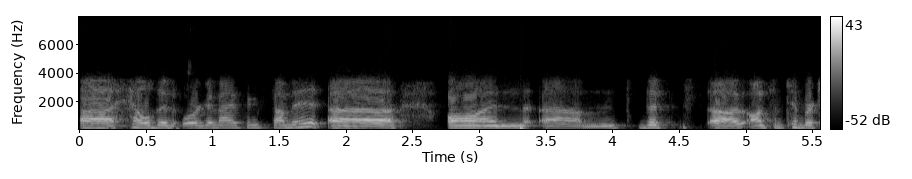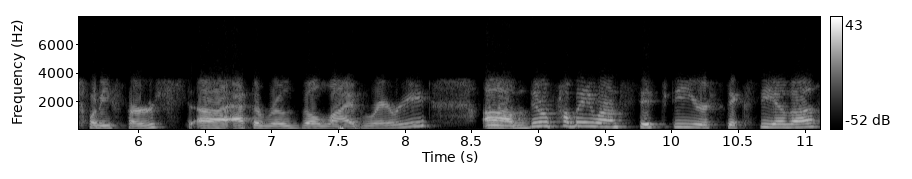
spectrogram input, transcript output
uh, held an organizing summit uh, on um, the uh, on September 21st uh, at the Roseville Library. Um, there were probably around 50 or 60 of us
